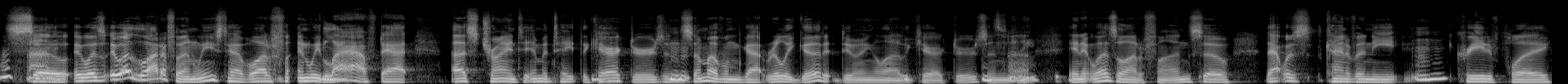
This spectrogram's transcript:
That's so it was it was a lot of fun. We used to have a lot of fun, and we Mm-hmm. laughed at us trying to imitate the characters, and some of them got really good at doing a lot of the characters, and funny. uh, and it was a lot of fun. So that was kind of a neat Mm-hmm. creative play.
